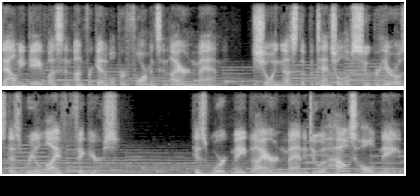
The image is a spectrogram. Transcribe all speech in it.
Downey gave us an unforgettable performance in Iron Man, showing us the potential of superheroes as real-life figures. His work made Iron Man into a household name.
